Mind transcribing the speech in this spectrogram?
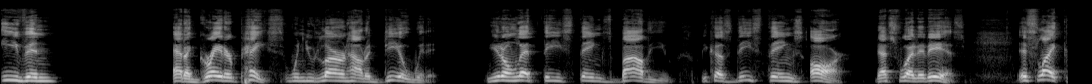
even at a greater pace when you learn how to deal with it. You don't let these things bother you because these things are. That's what it is. It's like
